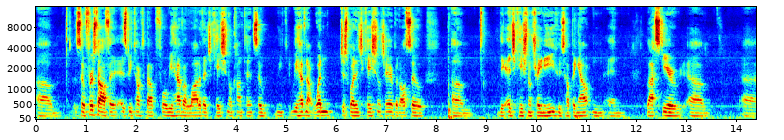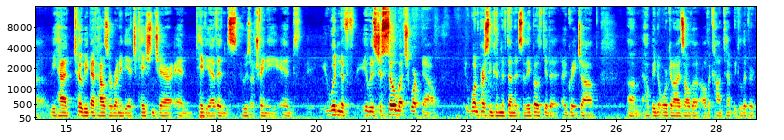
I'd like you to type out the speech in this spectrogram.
Um, so first off, as we talked about before, we have a lot of educational content. So we, we have not one just one educational chair, but also um, the educational trainee who's helping out. And, and last year, um, uh, we had Tobey Betthauser running the education chair and Tavia Evans, who is our trainee, and it wouldn't have. It was just so much work now. One person couldn't have done it, so they both did a, a great job um, helping to organize all the all the content we delivered.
